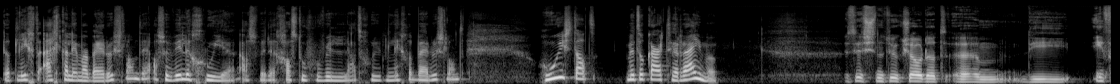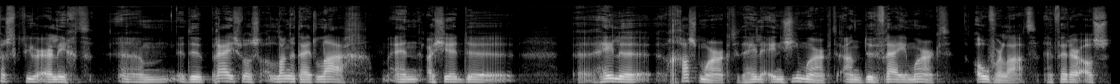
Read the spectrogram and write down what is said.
Dat ligt eigenlijk alleen maar bij Rusland. Hè? Als we willen groeien, als we de gastoevoer willen laten groeien, dan ligt dat bij Rusland. Hoe is dat met elkaar te rijmen? Het is natuurlijk zo dat ehm, die infrastructuur er ligt. Ehm, de prijs was lange tijd laag. En als je de eh, hele gasmarkt, de hele energiemarkt aan de vrije markt overlaat. En verder als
